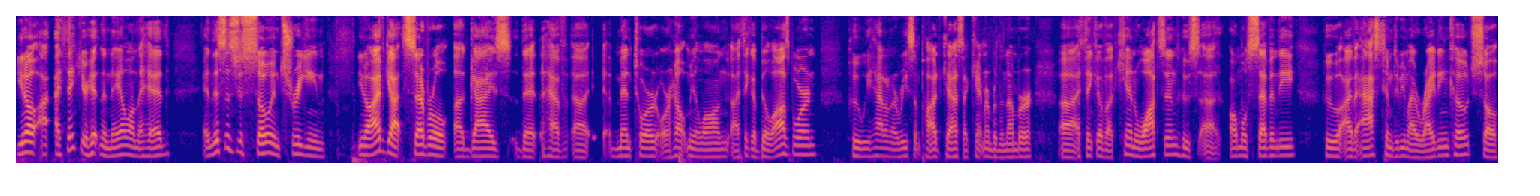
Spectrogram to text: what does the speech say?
you know, I, I think you're hitting the nail on the head. And this is just so intriguing. You know, I've got several uh, guys that have uh, mentored or helped me along. I think of Bill Osborne, who we had on a recent podcast. I can't remember the number. Uh, I think of uh, Ken Watson, who's uh, almost 70, who I've asked him to be my writing coach. So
